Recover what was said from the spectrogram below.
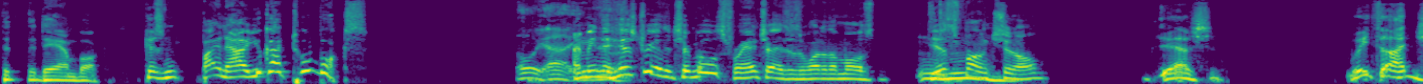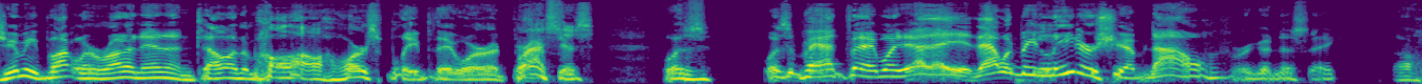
the, the damn book? Because by now you got two books. Oh yeah, I mean, the history of the Timberwolves franchise is one of the most Mm-hmm. dysfunctional. Yes. We thought Jimmy Butler running in and telling them all how horse bleep they were at practice was was a bad thing. Well, yeah, they, that would be leadership now, for goodness sake. Oh,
